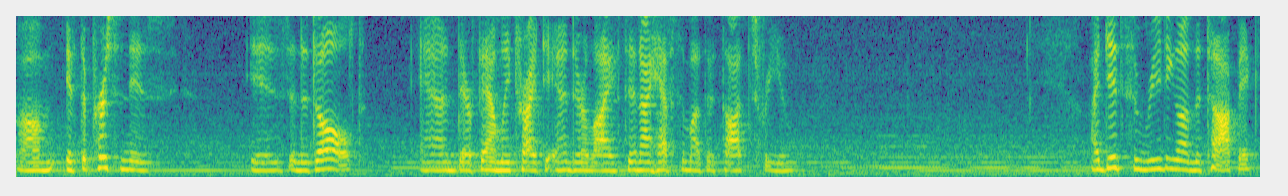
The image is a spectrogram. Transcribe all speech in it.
Um, if the person is, is an adult and their family tried to end their life, then I have some other thoughts for you. I did some reading on the topic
